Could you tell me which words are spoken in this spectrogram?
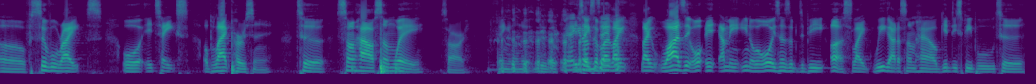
of civil rights, or it takes a black person to somehow, some way. Sorry. Banging on the, the- the- it takes on the a table. like like why is it, it I mean you know it always ends up to be us like we got to somehow get these people to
